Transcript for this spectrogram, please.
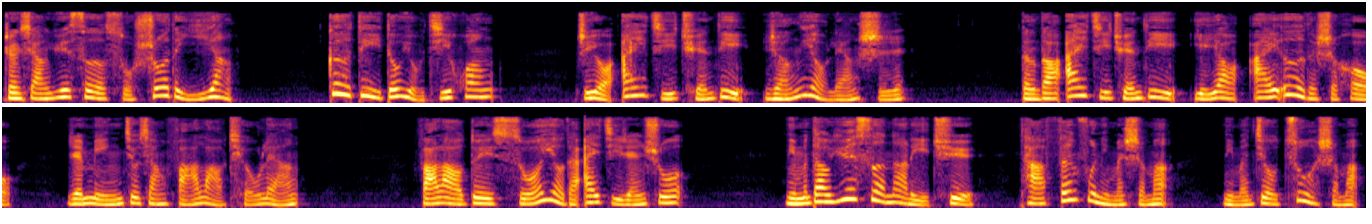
正像约瑟所说的一样，各地都有饥荒，只有埃及全地仍有粮食。等到埃及全地也要挨饿的时候，人民就向法老求粮。法老对所有的埃及人说：“你们到约瑟那里去，他吩咐你们什么，你们就做什么。”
